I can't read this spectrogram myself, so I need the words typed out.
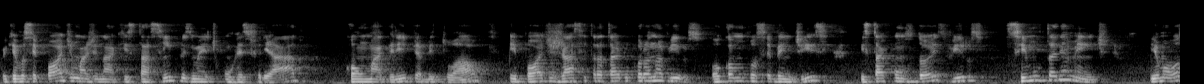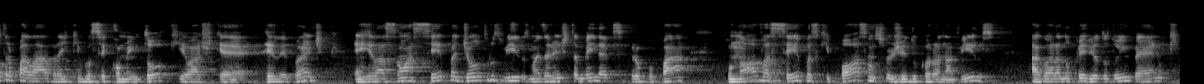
porque você pode imaginar que está simplesmente com resfriado, com uma gripe habitual e pode já se tratar do coronavírus, ou como você bem disse, estar com os dois vírus simultaneamente. E uma outra palavra aí que você comentou, que eu acho que é relevante, é em relação à cepa de outros vírus, mas a gente também deve se preocupar com novas cepas que possam surgir do coronavírus agora no período do inverno, que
